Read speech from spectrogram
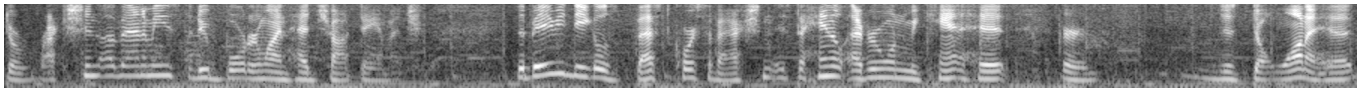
direction of enemies to do borderline headshot damage. The Baby Deagle's best course of action is to handle everyone we can't hit, or just don't want to hit,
